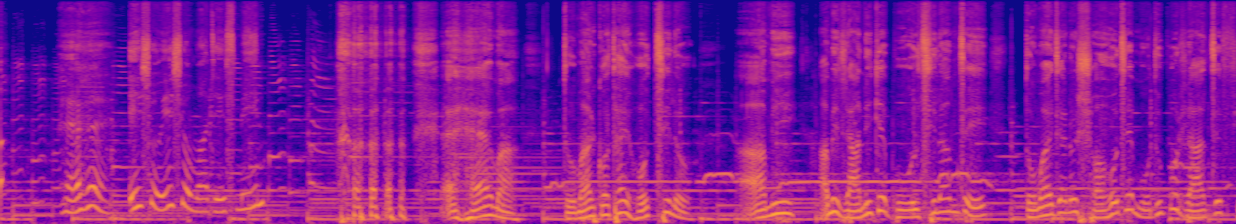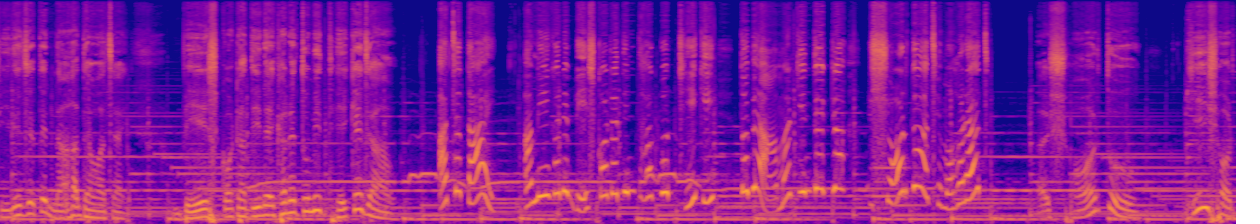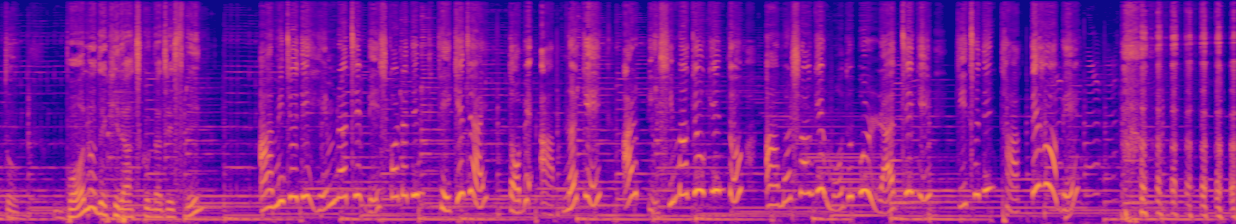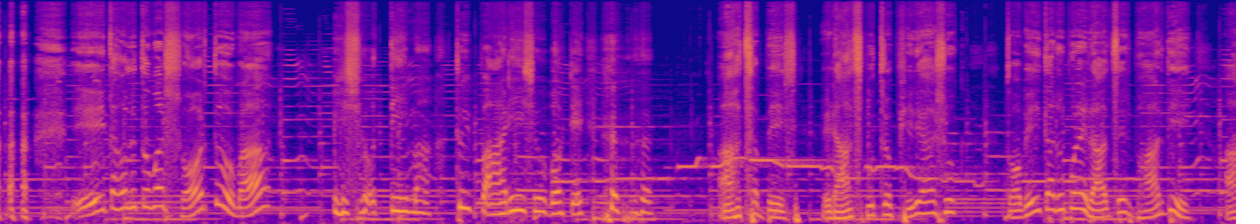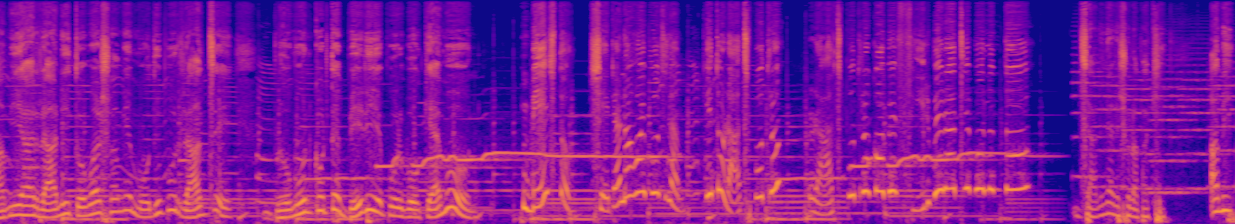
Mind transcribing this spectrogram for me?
হ্যাঁ হ্যাঁ এসো এসো মা জেসমিন। হ্যাঁ মা তোমার কথাই হচ্ছিল। আমি আমি রানীকে বলছিলাম যে তোমায় যেন সহজে মধুপুর রাজ্যে ফিরে যেতে না দেওয়া যায়। বেশ কটা দিন এখানে তুমি থেকে যাও। আচ্ছা তাই? আমি এখানে বেশ কটা দিন থাকব ঠিকই তবে আমার কিন্তু একটা শর্ত আছে মহারাজ। শর্ত? কি শর্ত? বলো দেখি রাজকন্যা জেসমিন। আমি যদি হেমরাজে বেশ কটা দিন থেকে যাই তবে আপনাকে আর পিসিমাকেও কিন্তু আমার সঙ্গে মধুপুর রাজ্যে গিয়ে কিছুদিন থাকতে হবে? এই তাহলে তোমার শর্ত মা। সত্যি মা তুই পারিস ও বটে। আচ্ছা বেশ রাজপুত্র ফিরে আসুক। তবেই তার উপরে রাজ্যের ভার দিয়ে আমি আর রানী তোমার সঙ্গে মধুপুর রাজ্যে ভ্রমণ করতে বেরিয়ে পড়ব কেমন? বেশ তো সেটা না হয় বুঝলাম। কিন্তু রাজপুত্র? রাজপুত্র কবে ফিরবে রাজ্যে বলুন তো? জানি না রে সোনা পাখি। আমি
